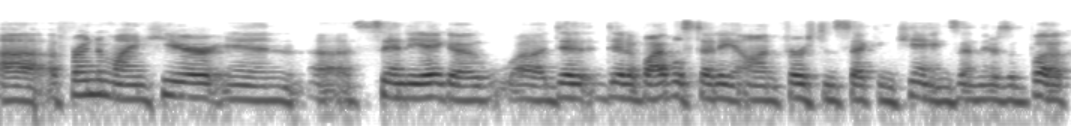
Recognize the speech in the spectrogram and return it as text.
uh, a friend of mine here in uh, san diego uh, did, did a bible study on first and second kings and there's a book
